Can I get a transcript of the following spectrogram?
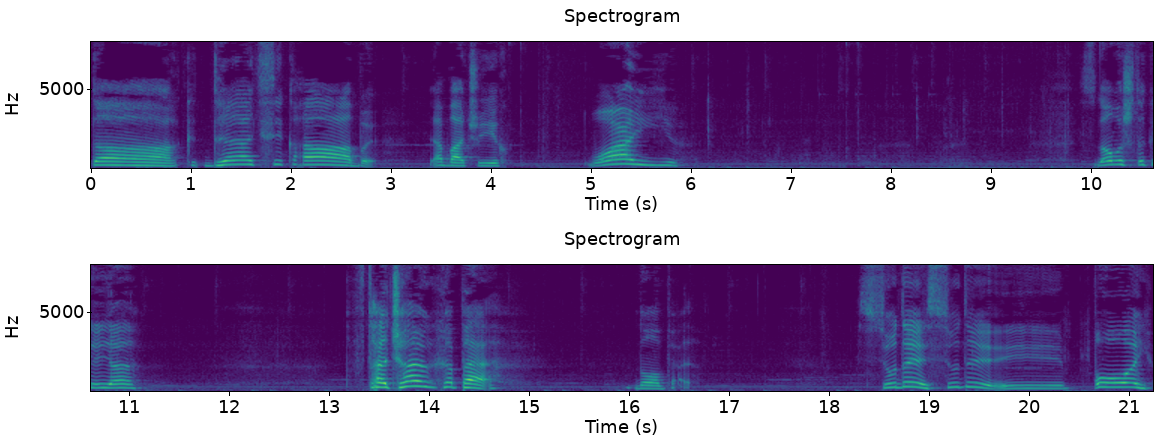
Так. Де ці краби? Я бачу їх. Ой. Знову ж таки я втрачаю хп. Добре. Сюди, сюди і. Ой!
